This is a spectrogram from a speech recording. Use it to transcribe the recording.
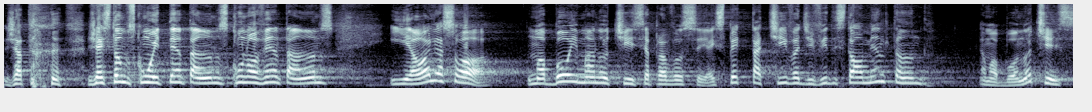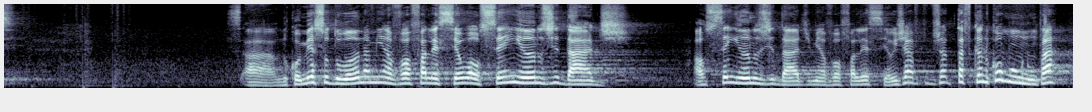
Já, já estamos com 80 anos, com 90 anos, e olha só, uma boa e má notícia para você: a expectativa de vida está aumentando. É uma boa notícia ah, no começo do ano, a minha avó faleceu aos 100 anos de idade. Aos 100 anos de idade, minha avó faleceu. E já está ficando comum, não está?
